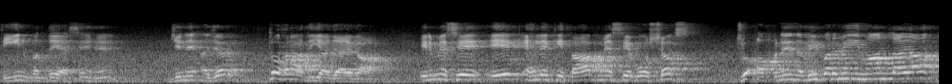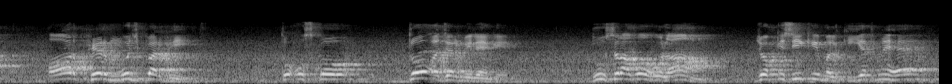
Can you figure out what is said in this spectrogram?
تین بندے ایسے ہیں جنہیں اجر دوہرا دیا جائے گا۔ ان میں سے ایک اہل کتاب میں سے وہ شخص جو اپنے نبی پر بھی ایمان لایا اور پھر مجھ پر بھی، تو اس کو دو اجر ملیں گے۔ دوسرا وہ غلام جو کسی کی ملکیت میں ہے،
